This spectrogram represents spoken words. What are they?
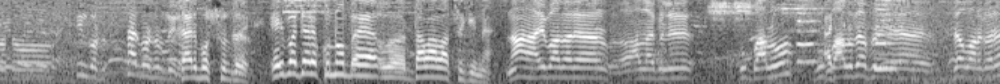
গত তিন বছর চার বছর ধরে। চার বছর ধরে। এই বাজারে কোনো দালাল আছে কিনা? না না এই বাজারে আল্লাহ করলে খুব ভালো খুব ভালো ব্যবহার করে।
